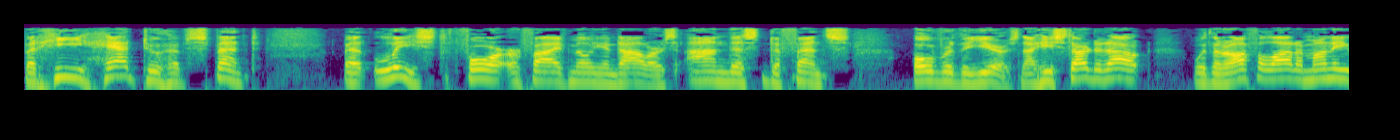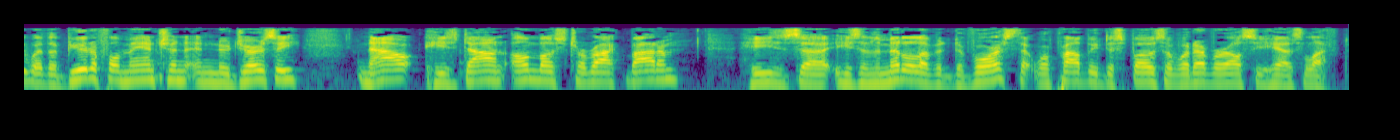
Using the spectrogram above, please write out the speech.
But he had to have spent at least four or five million dollars on this defense over the years. Now he started out with an awful lot of money with a beautiful mansion in New Jersey. Now he's down almost to rock bottom. He's uh, he's in the middle of a divorce that will probably dispose of whatever else he has left.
